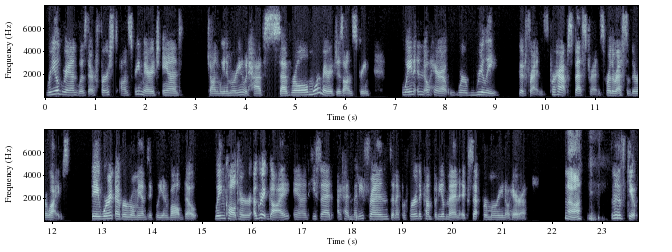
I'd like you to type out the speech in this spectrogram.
Rio Grande was their first on-screen marriage, and John Wayne and Maureen would have several more marriages on screen. Wayne and O'Hara were really good friends, perhaps best friends for the rest of their lives. They weren't ever romantically involved though. Wayne called her a great guy and he said, I've had many friends and I prefer the company of men except for Maureen O'Hara. Nah. That's cute.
